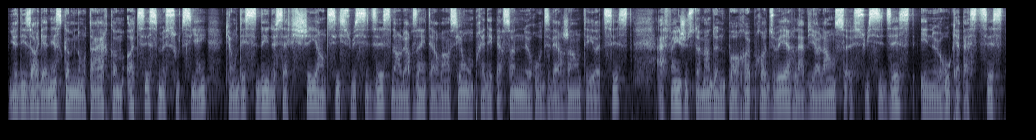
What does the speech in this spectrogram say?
Il y a des organismes communautaires comme Autisme Soutien qui ont décidé de s'afficher anti-suicidistes dans leurs interventions auprès des personnes neurodivergentes et autistes afin justement de ne pas reproduire la violence suicidiste et neurocapacitiste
